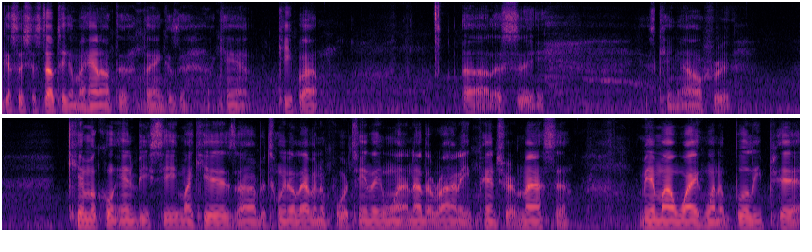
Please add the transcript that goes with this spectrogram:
guess I should stop taking my hand off the thing because can't keep up. Uh, let's see. It's King Alfred. Chemical NBC. My kids are between 11 and 14. They want another Ronnie Pinscher Master. Me and my wife want a bully pit.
